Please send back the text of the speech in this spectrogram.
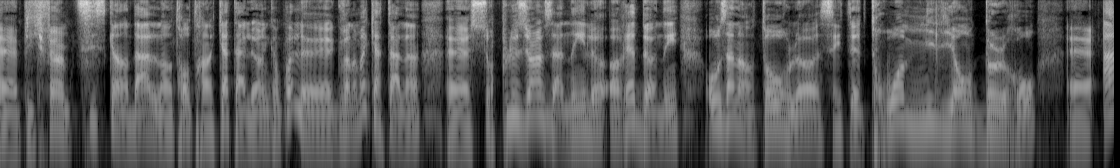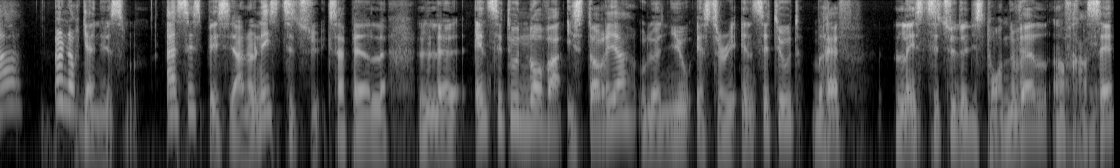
euh, puis qui fait un petit scandale, entre autres en Catalogne. Comme quoi, le gouvernement catalan, euh, sur plusieurs années, là, aurait donné aux alentours, là, c'était 3 millions d'euros euh, à un organisme assez spécial, un institut qui s'appelle le Institut Nova Historia ou le New History Institute, bref, l'Institut de l'Histoire Nouvelle en français,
